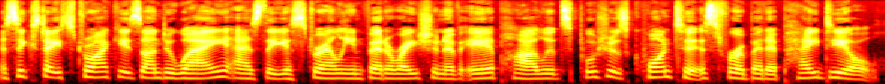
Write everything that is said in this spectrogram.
A six day strike is underway as the Australian Federation of Air Pilots pushes Qantas for a better pay deal.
